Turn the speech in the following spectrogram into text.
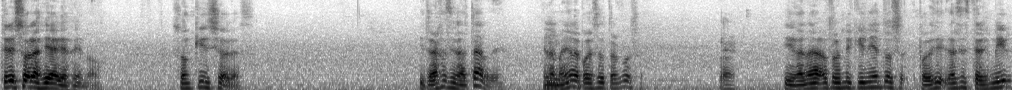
Tres horas diarias de no. Son 15 horas. Y trabajas en la tarde. En la Mm. mañana puedes hacer otra cosa. Y ganar otros 1500, por decir, haces 3000,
